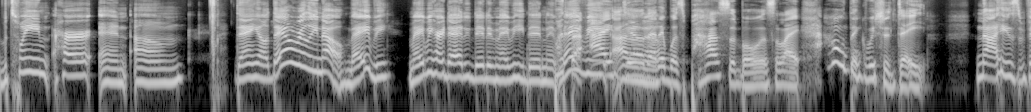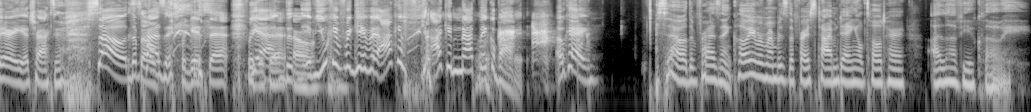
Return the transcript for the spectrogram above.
Between her and um, Daniel, they don't really know. Maybe, maybe her daddy did it. Maybe he didn't. But maybe the I idea that it was possible is like, I don't think we should date. Nah, he's very attractive. So the So present. Forget that. Forget yeah, that. the- Oh, if you can forgive it, I can. I cannot think about it. Okay. So the present. Chloe remembers the first time Daniel told her, "I love you, Chloe."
